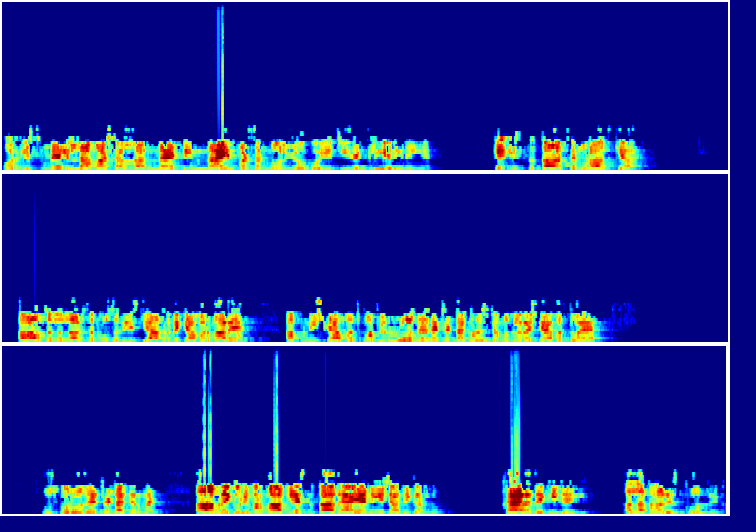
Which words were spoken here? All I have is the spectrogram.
اور اس میں اللہ ماشاء اللہ نائنٹی نائن پرسینٹ مولویوں کو یہ چیزیں کلیئر ہی نہیں ہے کہ استطاعت سے مراد کیا ہے۔ آپ صلی اللہ علیہ وسلم اس حدیث کے آخر میں کیا فرما رہے ہیں؟ اپنی شہوت کو پھر روزے سے ٹھنڈا کرو۔ اس کا مطلب ہے شہوت تو ہے۔ اس کو روزے سے ٹھنڈا کرنا ہے۔ آپ نے کیوں نہیں فرما دیا استطاعت ہے یا نہیں، یہ شادی کر لو۔ خیر ہے، دیکھی جائے گی۔ اللہ تعالیٰ رزق کھول دے گا۔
